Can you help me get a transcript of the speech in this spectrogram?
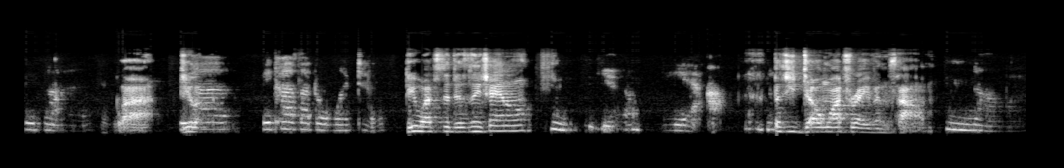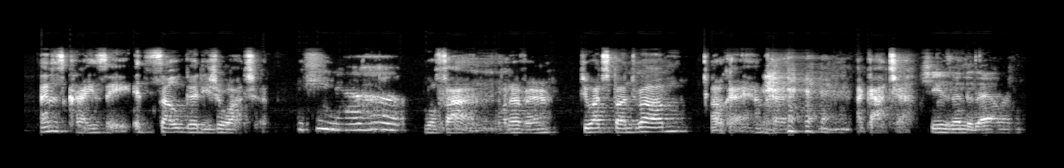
because Why? Do you, because, because I don't want to. do you watch the Disney Channel? Yeah. Yeah. But you don't watch Raven's Home. No. That is crazy. It's so good. You should watch it. No. Well, fine. Whatever. Do you watch SpongeBob? Okay. Okay. I gotcha. she was into that one.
